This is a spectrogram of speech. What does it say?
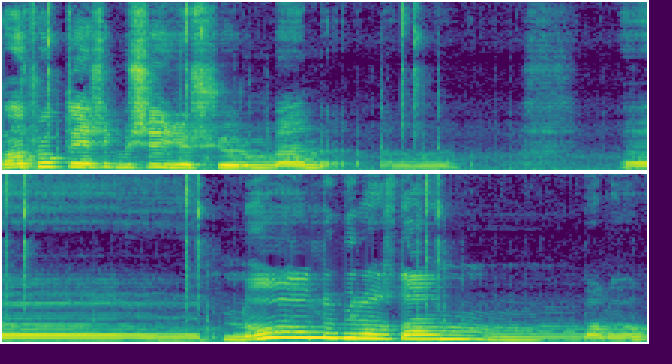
ben çok değişik bir şey yaşıyorum ben. Ee, ee, ne oldu birazdan bana?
